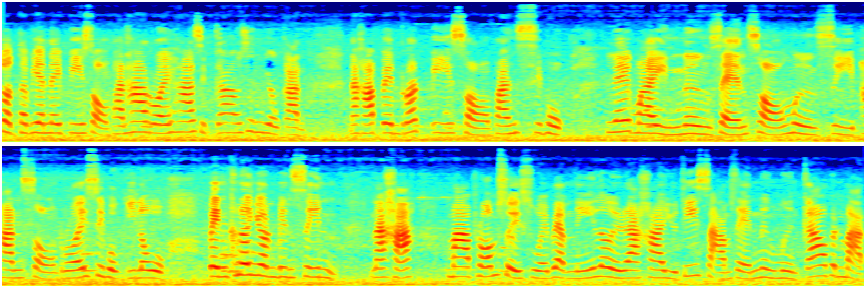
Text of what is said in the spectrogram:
จดทะเบียนในปี 2559 เช่นเดียวกันนะคะ เป็นรถปี 2016 เลขไม่ 124,216 กิโล เป็นเครื่องยนต์เบนซินนะคะ มาพร้อมสวยๆ แบบนี้เลยราคาอยู่ที่ 319,000 บาท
